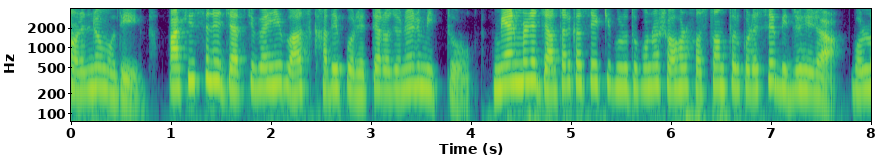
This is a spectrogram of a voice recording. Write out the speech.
নরেন্দ্র মোদী। পাকিস্তানের যাত্রীবাহী বাস খাদে পড়ে তেরো জনের মৃত্যু। মিয়ানমারের জান্তার কাছে একটি গুরুত্বপূর্ণ শহর হস্তান্তর করেছে বিদ্রোহীরা, বলল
